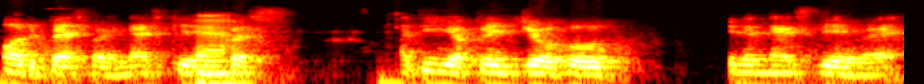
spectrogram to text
all the best for your next game Yeah. because I think you're playing Johor in the next game, right?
